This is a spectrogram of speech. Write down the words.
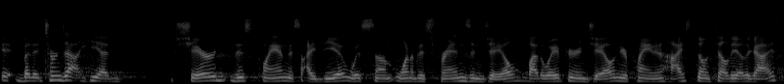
it, but it turns out he had shared this plan, this idea with some, one of his friends in jail. By the way, if you're in jail and you're planning a heist, don't tell the other guys.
